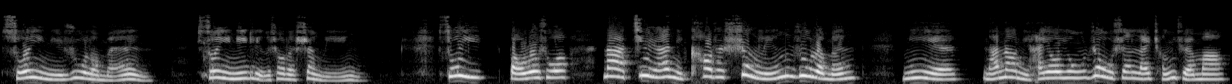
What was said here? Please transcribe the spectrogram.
所以你入了门，所以你领受了圣灵，所以保罗说。那既然你靠着圣灵入了门，你也难道你还要用肉身来成全吗？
